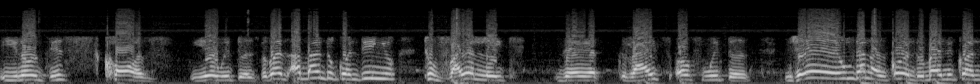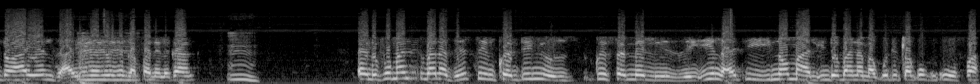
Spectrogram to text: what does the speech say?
you know, this cause here widows. Because abantu continue to violate the rights of widows. Nje umuntu angaziqondi ubani ikhona into ayenzayo engafanelekanga Mm. and ufumanisa ubana this thing continues kwii-families ingathi inormal into yobana makuthi xa kukufa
